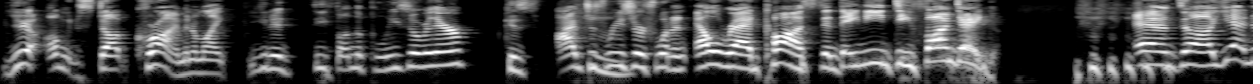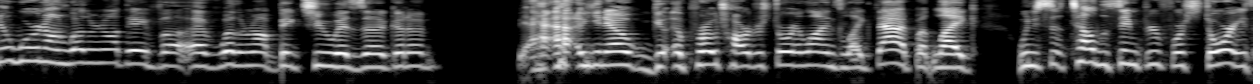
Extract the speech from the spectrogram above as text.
yeah, I'm going to stop crime and I'm like, you going to defund the police over there? Cuz I've just hmm. researched what an LRAD costs and they need defunding and uh, yeah, no word on whether or not they've uh, whether or not Big Two is uh, gonna you know, g- approach harder storylines like that. But like when you tell the same three or four stories,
